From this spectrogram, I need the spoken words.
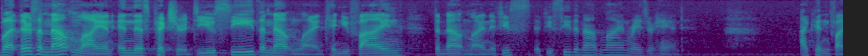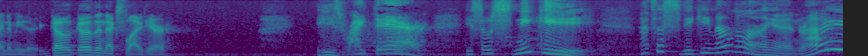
But there's a mountain lion in this picture. Do you see the mountain lion? Can you find the mountain lion? If you, if you see the mountain lion, raise your hand. I couldn't find him either. Go, go to the next slide here. He's right there. He's so sneaky. That's a sneaky mountain lion, right?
